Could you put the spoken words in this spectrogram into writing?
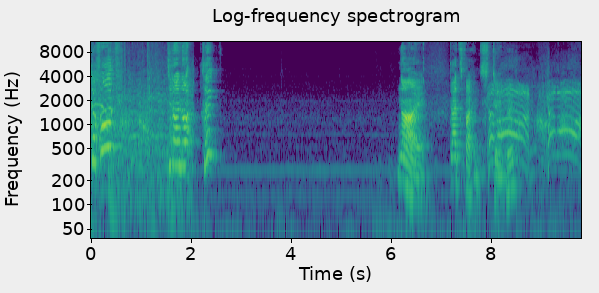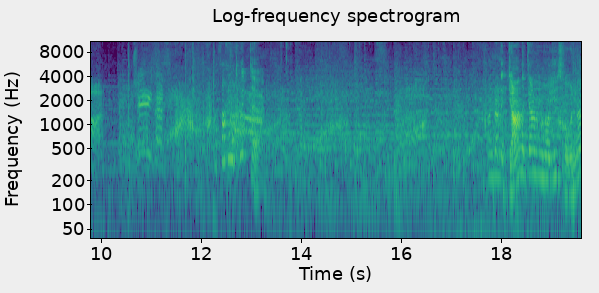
The fuck? Did I not click? No. That's fucking stupid. Come on! Come on! Jesus! I fucking clicked it. I got the gun. The gun would be more useful, wouldn't it?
